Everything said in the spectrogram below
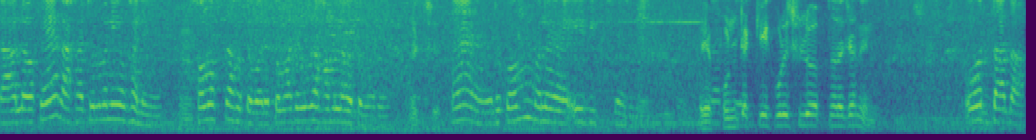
তাহলে ওকে রাখা চলবে না ওখানে। সমস্যা হতে পারে তোমাদের উপরে হামলা হতে পারে। আচ্ছা। হ্যাঁ এরকম মানে এই দিচ্ছে আর কি। এই ফোনটা কে করেছিল আপনারা জানেন? ওর দাদা।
